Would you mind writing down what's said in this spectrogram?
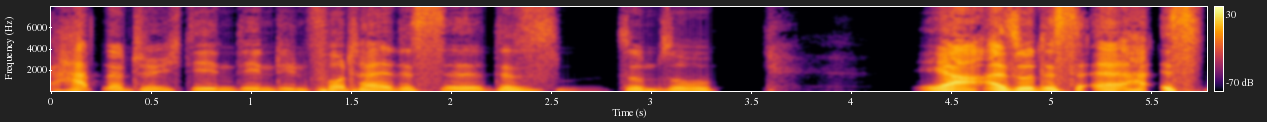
hat natürlich den, den, den Vorteil, dass äh, das so, so ja, also das äh, ist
